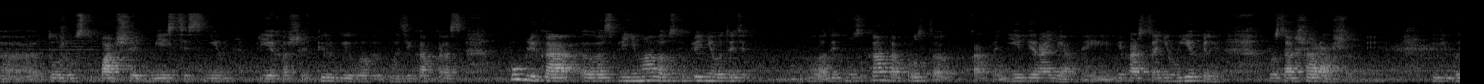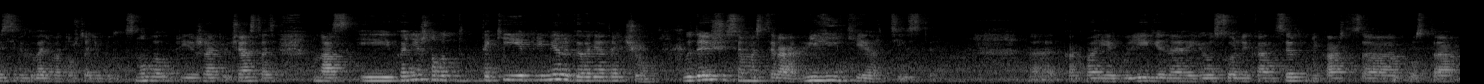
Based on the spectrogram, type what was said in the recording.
э, тоже выступавший вместе с ним, приехавший впервые во Владикавказ. Публика э, воспринимала выступление вот этих молодых музыкантов просто как-то невероятно. И мне кажется, они уехали просто ошарашенные. И мы с ними говорим о том, что они будут снова приезжать, участвовать у нас. И, конечно, вот такие примеры говорят о чем? Выдающиеся мастера, великие артисты, э, как Мария Гулигина, ее сольный концерт, мне кажется, просто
